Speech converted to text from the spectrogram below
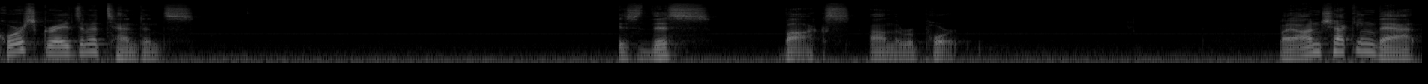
Course grades and attendance is this box on the report. By unchecking that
